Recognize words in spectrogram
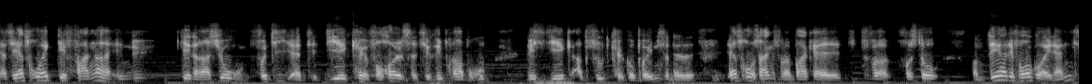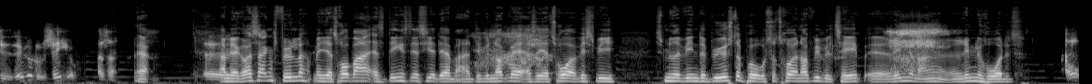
altså, jeg tror ikke, det fanger en ny generation, fordi at de ikke kan forholde sig til rip rap hvis de ikke absolut kan gå på internettet. Jeg tror sagtens, man bare kan for, forstå, om det her det foregår i en anden tid, det kan du se jo. Altså, Ja. Øh, Jamen, jeg kan også sagtens følge dig, men jeg tror bare, altså det eneste, jeg siger, det er bare, det vil nok være, altså jeg tror, at hvis vi smider Vinterby Øster på, så tror jeg nok, vi vil tabe øh, rimelig mange, øh, rimelig hurtigt. Oh,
